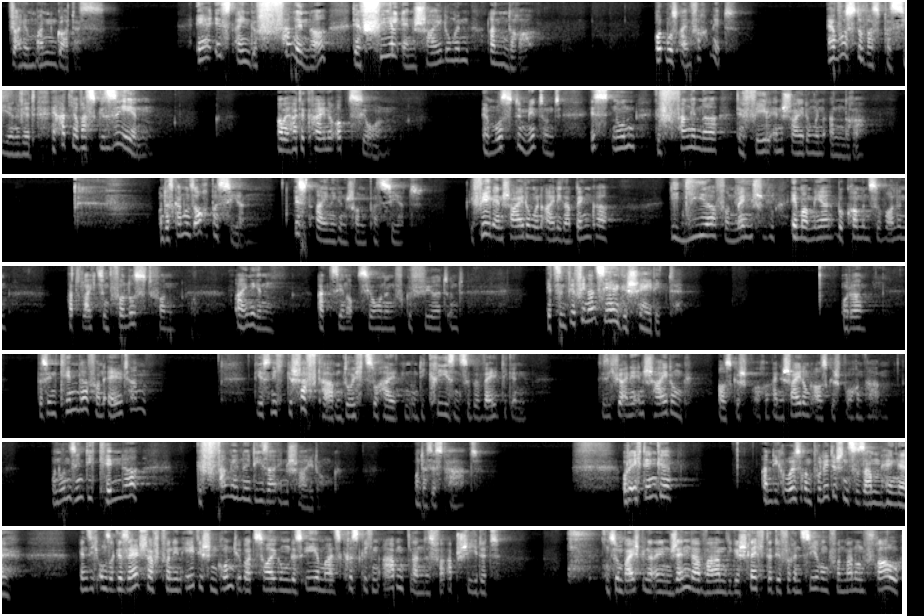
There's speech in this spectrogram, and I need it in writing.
für einen Mann Gottes. Er ist ein Gefangener der Fehlentscheidungen anderer und muss einfach mit. Er wusste, was passieren wird. Er hat ja was gesehen. Aber er hatte keine Option. Er musste mit und ist nun Gefangener der Fehlentscheidungen anderer. Und das kann uns auch passieren. Ist einigen schon passiert. Die Fehlentscheidungen einiger Banker, die Gier von Menschen, immer mehr bekommen zu wollen, hat vielleicht zum Verlust von einigen Aktienoptionen geführt und jetzt sind wir finanziell geschädigt. Oder das sind Kinder von Eltern, die es nicht geschafft haben, durchzuhalten und die Krisen zu bewältigen, die sich für eine Entscheidung ausgesprochen, eine Scheidung ausgesprochen haben. Und nun sind die Kinder Gefangene dieser Entscheidung. Und das ist hart. Oder ich denke an die größeren politischen Zusammenhänge wenn sich unsere Gesellschaft von den ethischen Grundüberzeugungen des ehemals christlichen Abendlandes verabschiedet und zum Beispiel in einem Genderwahn die Geschlechterdifferenzierung von Mann und Frau,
